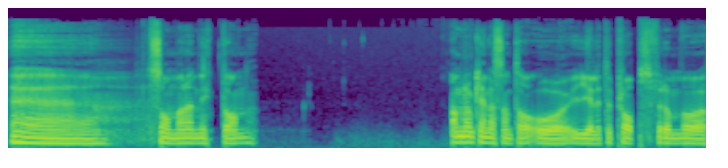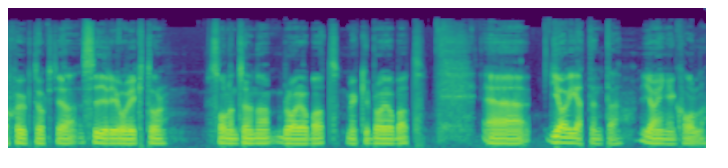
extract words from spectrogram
eh, sommaren 19 Ja men de kan jag nästan ta och ge lite props för de var sjukt duktiga. Siri och Viktor. Sollentuna, bra jobbat. Mycket bra jobbat. Eh, jag vet inte. Jag har ingen koll.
